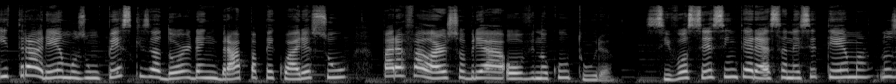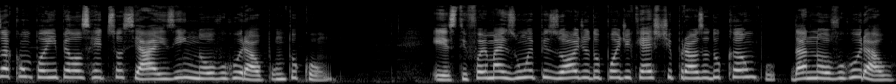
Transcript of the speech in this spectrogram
e traremos um pesquisador da Embrapa Pecuária Sul para falar sobre a ovinocultura. Se você se interessa nesse tema, nos acompanhe pelas redes sociais e em novorural.com. Este foi mais um episódio do podcast Prosa do Campo, da Novo Rural.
